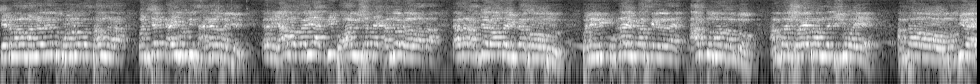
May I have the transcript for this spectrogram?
शेठ मला म्हणणार होते तू बोलू नको थांब जरा पण शेठ काही गोष्टी सांगायला पाहिजे कारण या लोकांनी अगदी भोळा विश्वास त्या खांद्यावर ठेवला होता का तर आमच्या गावाचा विकास व्हावा म्हणून पण यांनी कुठलाही विकास केलेला नाही आज तुम्हाला सांगतो आमचा शोएब आमचा जिजूबाई आहे आमचा अं, वकील आहे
